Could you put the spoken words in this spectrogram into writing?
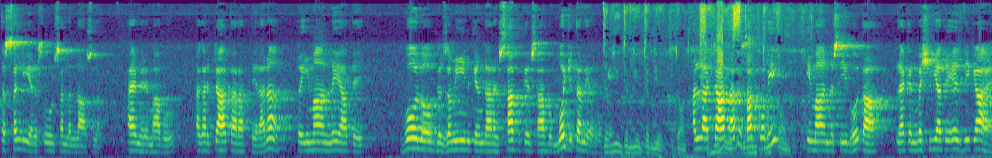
تسلی رسول صلی اللہ علیہ وسلم۔ اے میرے محبوب، اگر چاہتا رہ تیرا نا، تو ایمان لے آتے۔ وہ لوگ جو زمین کے اندر ہیں، سب کے سب مجتمع ہو اللہ چاہتا تو سب کو بھی ایمان نصیب ہوتا، لیکن مشیت عز دی کیا ہے؟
